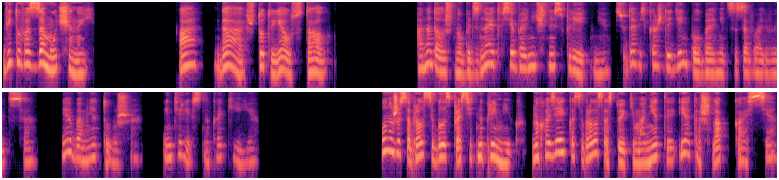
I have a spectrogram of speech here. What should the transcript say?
Вид у вас замученный». «А, да, что-то я устал». Она, должно быть, знает все больничные сплетни. Сюда ведь каждый день полбольницы заваливается. И обо мне тоже. Интересно, какие? Он уже собрался было спросить напрямик, но хозяйка собрала со стойки монеты и отошла к кассе.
